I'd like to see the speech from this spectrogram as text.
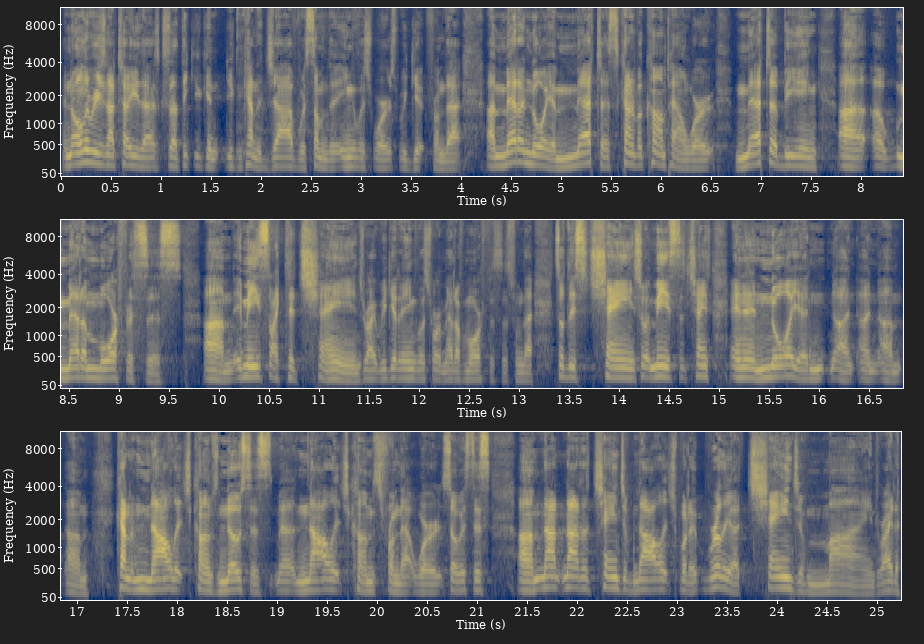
and the only reason I tell you that is because I think you can you can kind of jive with some of the English words we get from that. Uh, metanoia, meta, is kind of a compound word. Meta being uh, a metamorphosis. Um, it means like to change, right? We get an English word metamorphosis from that. So this change, so it means to change. And then noia, uh, um, um, kind of knowledge comes, gnosis, uh, knowledge comes from that word. So it's this um, um, not, not a change of knowledge, but a, really a change of mind, right? A,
